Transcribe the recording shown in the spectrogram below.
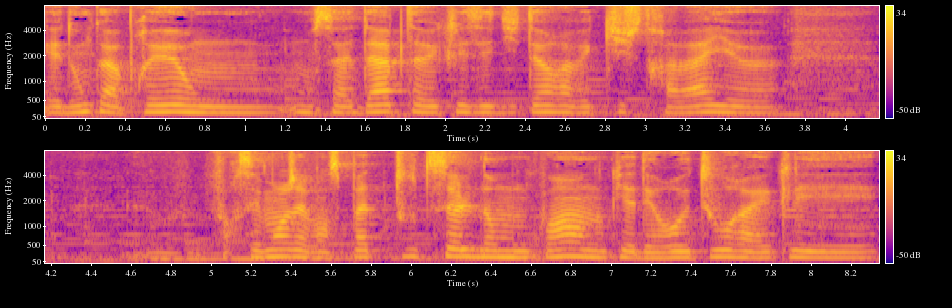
Et donc après, on, s'adapte avec les éditeurs avec qui je travaille. Euh, forcément, j'avance pas toute seule dans mon coin, donc il y a des retours avec les,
